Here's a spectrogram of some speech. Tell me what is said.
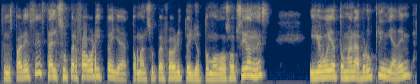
¿qué les parece? Está el super favorito, ella toma el super favorito, yo tomo dos opciones, y yo voy a tomar a Brooklyn y a Denver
